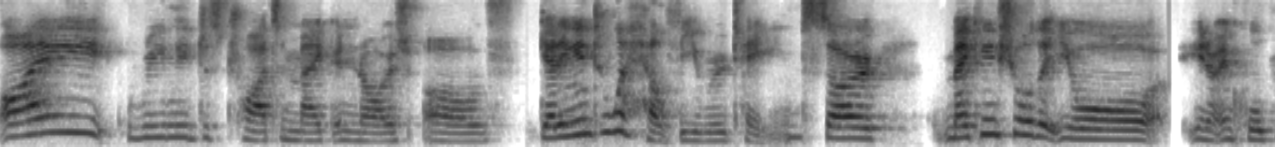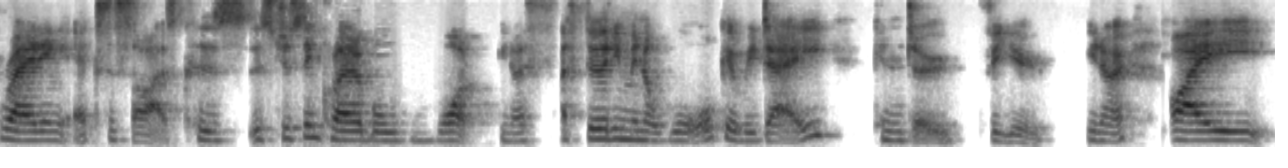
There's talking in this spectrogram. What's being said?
I really just try to make a note of getting into a healthy routine. So making sure that you're, you know, incorporating exercise because it's just incredible what, you know, a 30 minute walk every day can do for you. You know, I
